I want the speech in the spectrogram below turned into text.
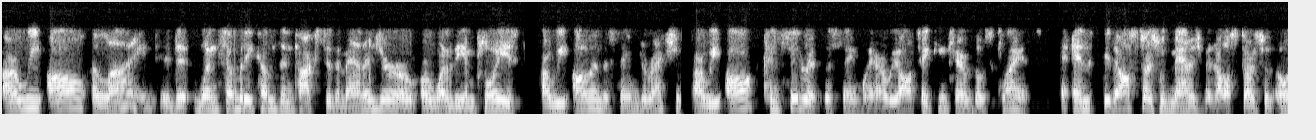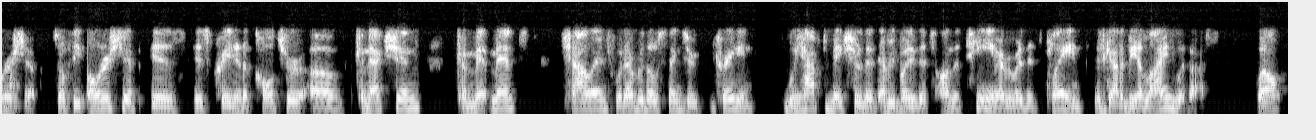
Are we all aligned? When somebody comes and talks to the manager or, or one of the employees, are we all in the same direction? Are we all considerate the same way? Are we all taking care of those clients? And it all starts with management. It all starts with ownership. So if the ownership is is creating a culture of connection, commitment, challenge, whatever those things are creating, we have to make sure that everybody that's on the team, everybody that's playing, has got to be aligned with us. Well,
